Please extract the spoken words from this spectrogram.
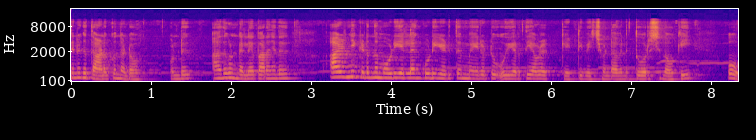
നിനക്ക് തണുക്കുന്നുണ്ടോ? ഉണ്ട്. അതുകൊണ്ടല്ലേ പറഞ്ഞത്. അഴിഞ്ഞുകിടന്ന മുടിയെല്ലാം കൂടി എടുത്ത് മേലോട്ട് ഉയർത്തി അവൾ കെട്ടിവെച്ചുകൊണ്ട് അവനെ തുറച്ചു നോക്കി. ഓ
